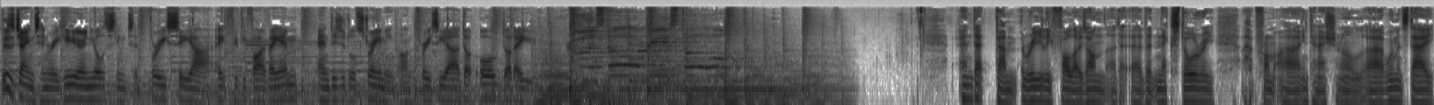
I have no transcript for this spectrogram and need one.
This is James Henry here, and you're listening to 3CR 8:55 AM and digital streaming on 3cr.org.au. and that um, really follows on uh, the, uh, the, next story uh, from uh, International uh, Women's Day,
